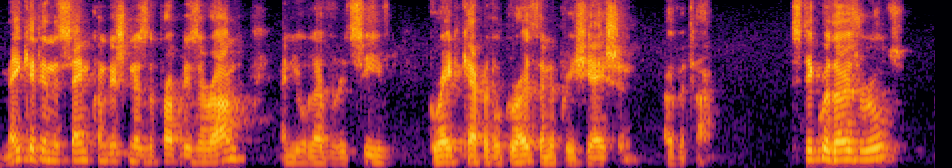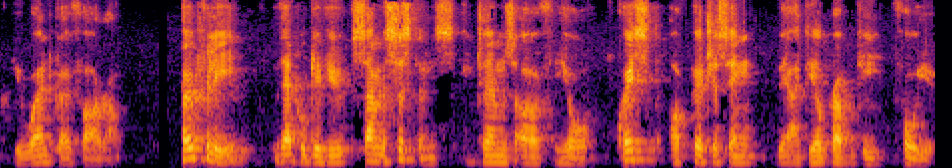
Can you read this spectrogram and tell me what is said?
make it in the same condition as the properties around, and you'll have received great capital growth and appreciation over time. Stick with those rules, You won't go far wrong. Hopefully, that will give you some assistance in terms of your quest of purchasing the ideal property for you.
